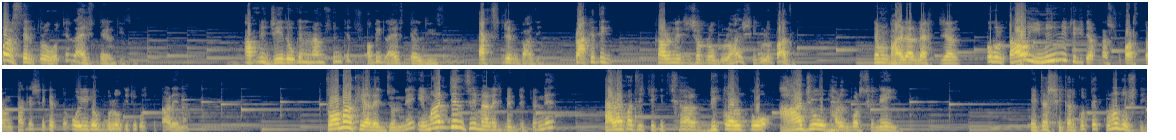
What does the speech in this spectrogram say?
পার্সেন্ট রোগ হচ্ছে লাইফস্টাইল ডিজিজ আপনি যে রোগের নাম শুনছেন, সবই লাইফস্টাইল ডিজিজ অ্যাক্সিডেন্ট বাদে। প্রাকৃতিক কারণে যেসব রোগগুলো হয়, সেগুলো বাদে। যেমন ভাইরাল ব্যাকটেরিয়াল ওগুলো, তাও ইমিউনিটি যদি আপনার সুপার স্ট্রং থাকে, সেক্ষেত্রে ওই রোগগুলো কিছু করতে পারে না। ট্রমা কেয়ারের জন্য এমার্জেন্সি ম্যানেজমেন্টের জন্য অ্যালোপ্যাথি চিকিৎসার বিকল্প আজও ভারতবর্ষে নেই। এটা স্বীকার করতে কোনো দোষ নেই।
